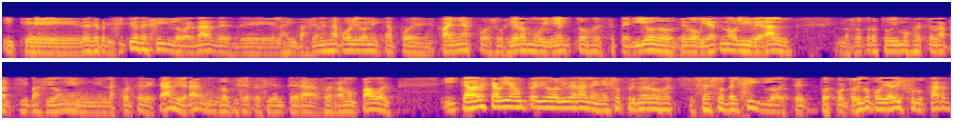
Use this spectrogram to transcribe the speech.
y que desde principios de siglo, ¿verdad? Desde las invasiones napoleónicas, pues en España pues surgieron movimientos, este periodo de gobierno liberal. Nosotros tuvimos este, una participación en, las Cortes de Cádiz, ¿verdad? De los vicepresidentes era, fue Ramón Powell. Y cada vez que había un periodo liberal en esos primeros sucesos del siglo, este, pues Puerto Rico podía disfrutar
